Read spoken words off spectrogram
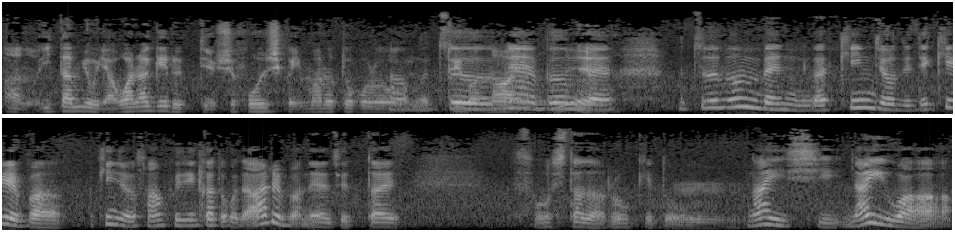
あの痛みを和らげるっていう手法しか今のところ手がないもん分娩。無痛分娩が近所でできれば近所の産婦人科とかであればね絶対そうしただろうけど、うん。ないしないわ。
